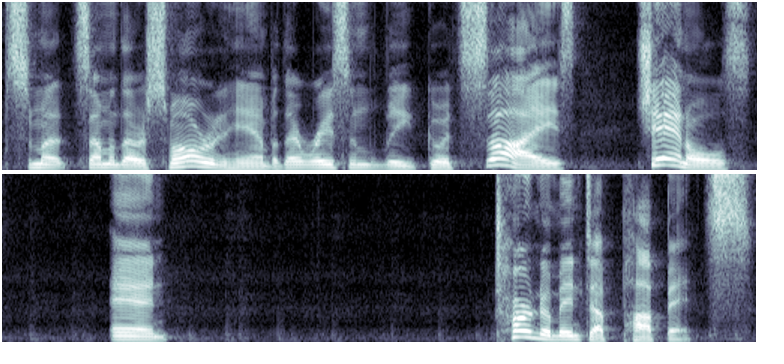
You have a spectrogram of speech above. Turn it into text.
some some of that are smaller than him, but they're reasonably good size channels, and turn them into puppets.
